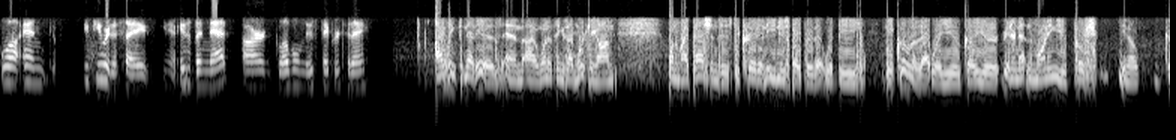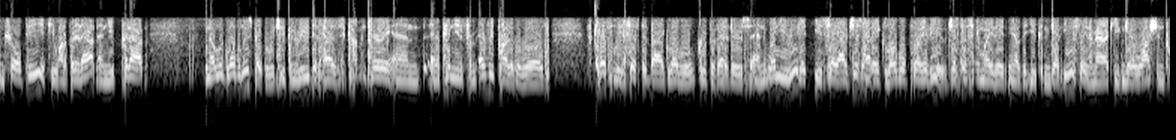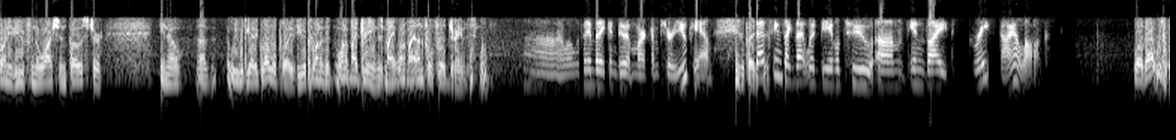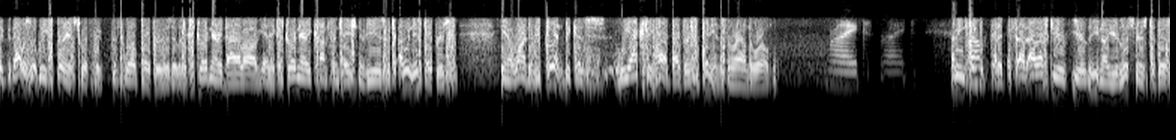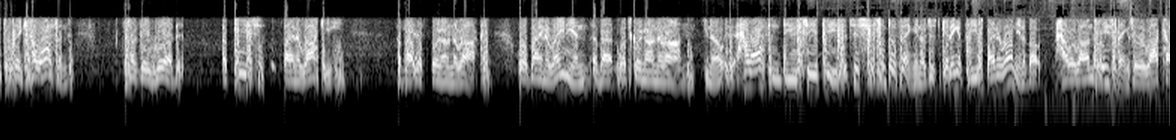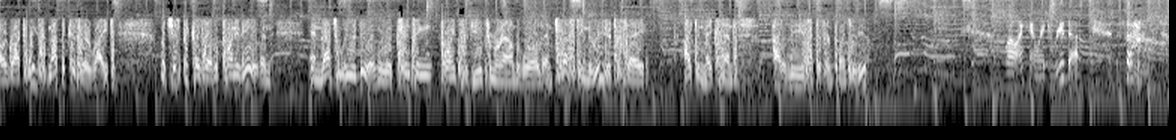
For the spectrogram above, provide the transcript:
Well, and if you were to say, you know, is the net our global newspaper today? I think the net is, and uh, one of the things I'm working on, one of my passions is to create an e-newspaper that would be the equivalent of that, where you go to your internet in the morning, you push, you know, Control P if you want to print it out, and you print out, you know, a global newspaper which you can read that has commentary and an opinion from every part of the world, carefully sifted by a global group of editors. And when you read it, you say, "I've just had a global point of view," just the same way that you know that you can get easily in America, you can get a Washington point of view from the Washington Post or you know, uh, we would get a global point of view. It's one of the one of my dreams, my one of my unfulfilled dreams. Uh, well, if anybody can do it, Mark, I'm sure you can. that seems like that would be able to um, invite great dialogue. Well, that was the, that was what we experienced with the, with World Paper. Was it was extraordinary dialogue and extraordinary confrontation of views, which other newspapers, you know, wanted to reprint because we actually had diverse opinions from around the world. Right, right. I mean, think about it. If, I'll ask your, your, you know, your listeners to this to think: How often have they read a piece by an Iraqi about what's going on in Iraq, or by an Iranian about what's going on in Iran? You know, how often do you see a piece? It's just a simple thing. You know, just getting a piece by an Iranian about how Iran sees things, or Iraq how Iraq sees things. Not because they're right, but just because they have a point of view. And and that's what we were doing. We were printing points of view from around the world and trusting the reader to say, I can make sense out of these different points of view. Well, I can't wait to read that. So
